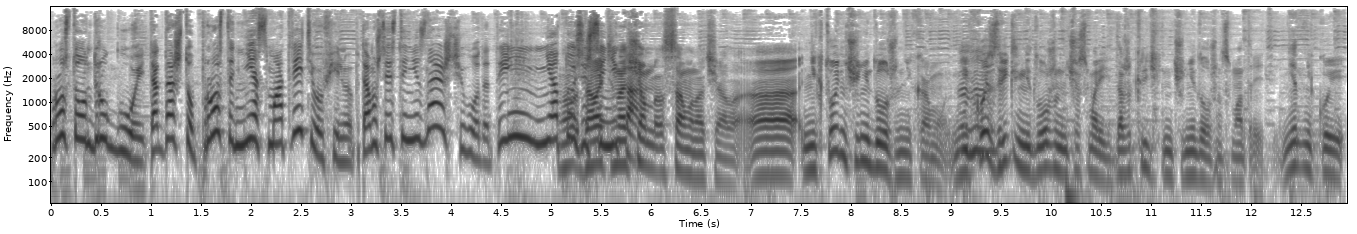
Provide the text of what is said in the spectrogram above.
просто он другой. Тогда что, просто не смотреть его фильмы? Потому что если ты не знаешь чего-то, ты не, не Ну, относишься давайте никак. начнем с самого начала. А, никто ничего не должен никому. Никакой зритель не должен ничего смотреть. Даже критик ничего не должен смотреть. Нет никакой...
